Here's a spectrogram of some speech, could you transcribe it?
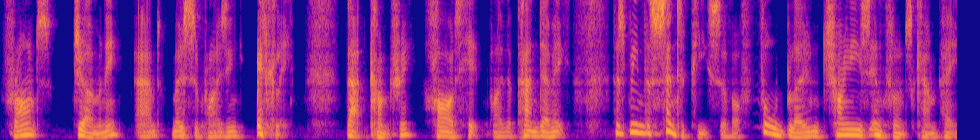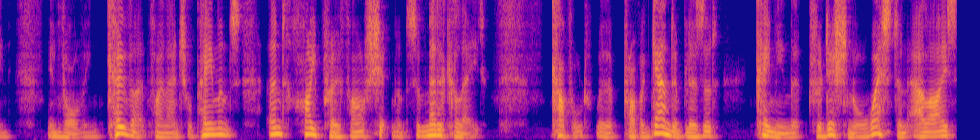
France, Germany, and, most surprising, Italy. That country, hard hit by the pandemic, has been the centrepiece of a full blown Chinese influence campaign involving covert financial payments and high profile shipments of medical aid, coupled with a propaganda blizzard claiming that traditional Western allies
